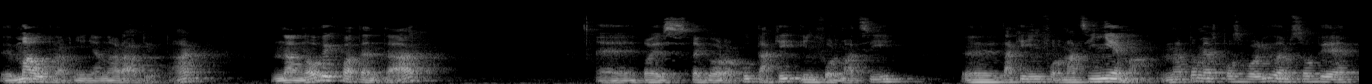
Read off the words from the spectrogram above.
ma uprawnienia na radio. Tak? Na nowych patentach, to jest z tego roku, takiej informacji, takiej informacji nie ma. Natomiast pozwoliłem sobie E,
